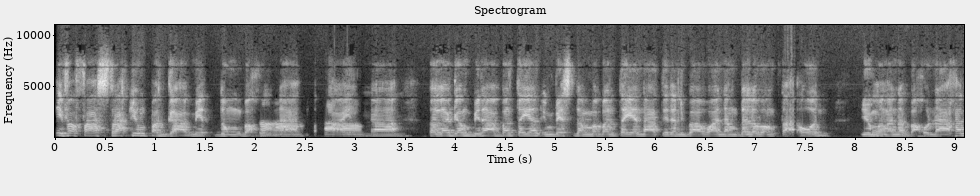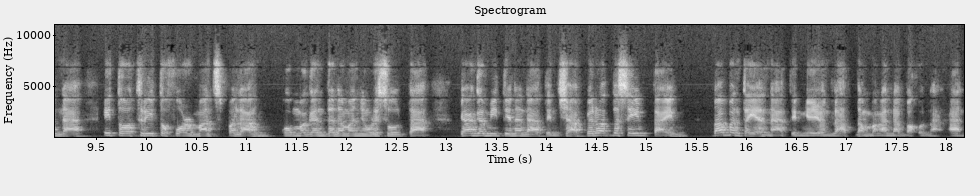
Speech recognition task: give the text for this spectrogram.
Ifa-fast track yung paggamit ng bakuna. Uh-huh. Kahit uh, talagang binabantayan, imbes na mabantayan natin halimbawa ng dalawang taon, yung mga mm-hmm. nabakunahan na, ito 3 to 4 months pa lang, kung maganda naman yung resulta, gagamitin na natin siya. Pero at the same time, babantayan natin ngayon lahat ng mga nabakunahan.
